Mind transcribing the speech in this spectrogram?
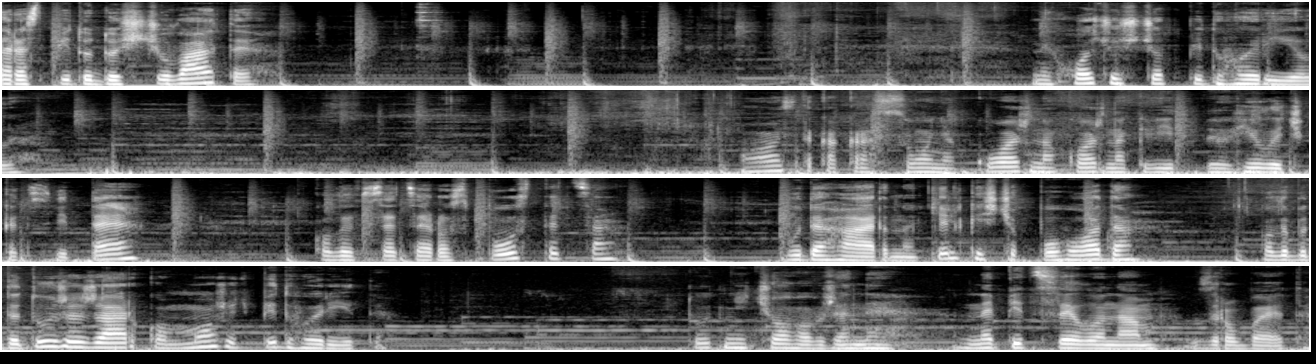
Зараз піду дощувати. Не хочу, щоб підгоріли. Ось така красуня. Кожна, кожна квіт, гілочка цвіте. Коли все це розпуститься, буде гарно. Тільки щоб погода, коли буде дуже жарко, можуть підгоріти. Тут нічого вже не, не під силу нам зробити.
